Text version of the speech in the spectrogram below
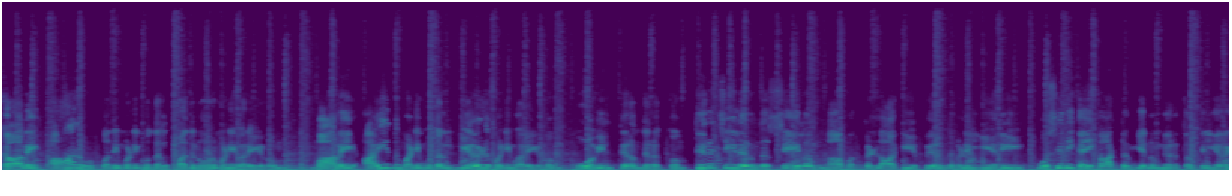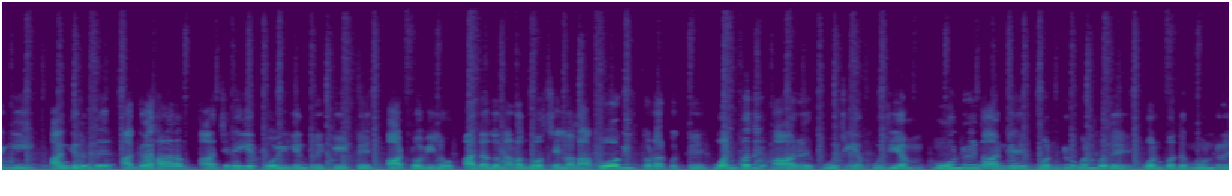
காலை ஆறு முப்பது மணி முதல் பதினோரு மணி வரையிலும் மாலை ஐந்து மணி முதல் ஏழு மணி வரையிலும் கோவில் திறந்திருக்கும். திருச்சியிலிருந்து சேலம் நாமக்கல் ஆகிய பேருந்துகளில் ஏறி உசிறி கைகாட்டும் என்னும் நிறுத்தத்தில் இறங்கி அங்கிருந்து அக்ரஹாரம் ஆஞ்சநேயர் கோயில் என்று கேட்டு ஆட்டோவிலோ அல்லது நடந்தோ செல்லலாம். கோவில் தொடர்புக்கு ஒன்பது ஆறு பூஜ்ஜியம் பூஜ்ஜியம் மூன்று நான்கு ஒன்று ஒன்பது ஒன்பது மூன்று.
